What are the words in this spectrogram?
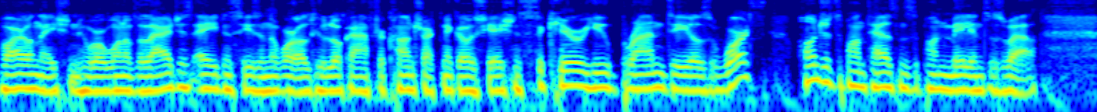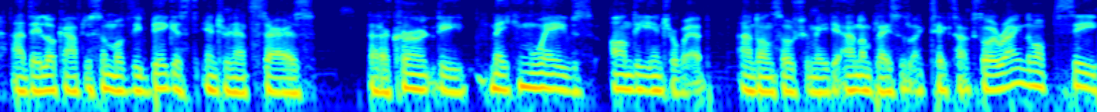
Viral Nation, who are one of the largest agencies in the world who look after contract negotiations, secure you brand deals worth hundreds upon thousands upon millions as well. And they look after some of the biggest internet stars that are currently making waves on the interweb and on social media and on places like TikTok. So I rang them up to see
